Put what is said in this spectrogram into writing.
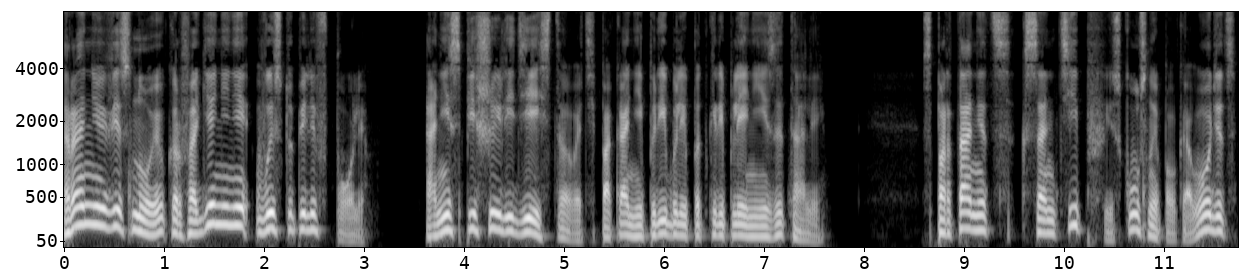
Раннюю весною карфагенине выступили в поле. Они спешили действовать, пока не прибыли подкрепления из Италии. Спартанец Ксантип, искусный полководец,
